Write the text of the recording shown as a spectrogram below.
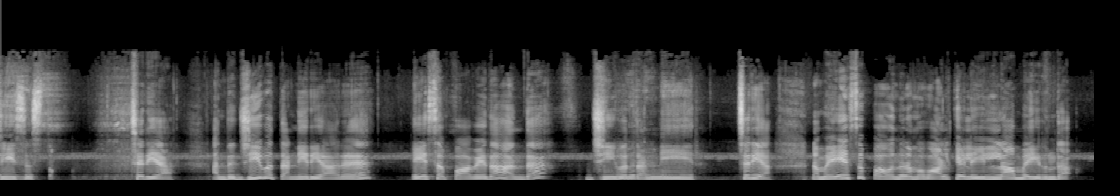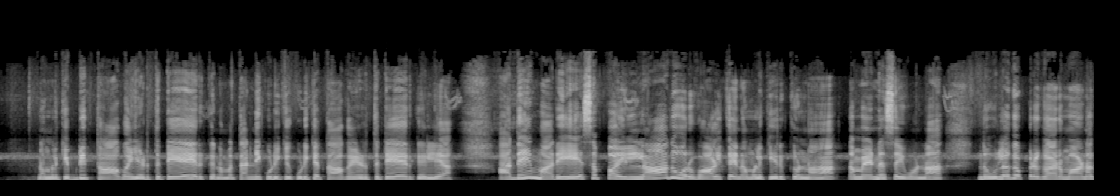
ஜீசஸ் தான். சரியா? அந்த ஜீவ தண்ணீர் யாரு? ஏசப்பாவே தான் அந்த ஜீவ தண்ணீர். சரியா? நம்ம ஏசப்பா வந்து நம்ம வாழ்க்கையில் இல்லாமல் இருந்தா நம்மளுக்கு எப்படி தாகம் எடுத்துட்டே இருக்கு? நம்ம தண்ணி குடிக்க குடிக்க தாகம் எடுத்துட்டே இருக்கு இல்லையா? அதே மாதிரி ஏசப்பா இல்லாத ஒரு வாழ்க்கை நம்மளுக்கு இருக்குன்னா நம்ம என்ன செய்வோம்னா இந்த உலக பிரகாரமான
